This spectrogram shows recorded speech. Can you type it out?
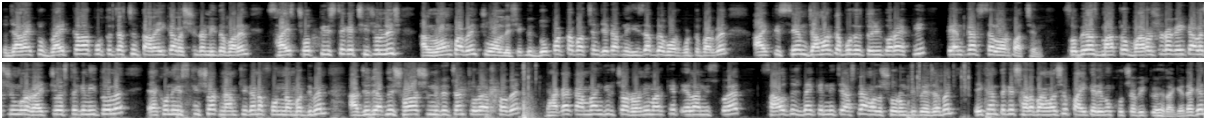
তো যারা একটু ব্রাইট কালার পড়তে চাচ্ছেন, তারা এই কালেকশনটা নিতে পারেন। সাইজ ছত্রিশ থেকে ছিচল্লিশ আর লং পাবেন চুয়াল্লিশ। একটি দোপাট্টা পাচ্ছেন, যেটা আপনি হিজাব ব্যবহার করতে পারবেন। আর একটি সেম জামার কাপড় তৈরি করা একটি প্যান কার্ড সালোয়ার পাচ্ছেন। সো মাত্র বারোশো টাকা এই কালেকশনগুলো রাইট চয়েস থেকে নিতে হলে এখন স্ক্রিনশট নাম, ঠিকানা ফোন নাম্বার দিবেন। আর যদি আপনি সরাসরি নিতে চান, চলে আসতে হবে Dhaka Kamrangir Char, Roni market, Elam square south east ব্যাংকের নিচে আসলে আমাদের শোরুমটি পেয়ে যাবেন। এখান থেকে সারা বাংলাদেশে পাইকারি এবং খুচরা বিক্রি হয়ে থাকে। দেখেন,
